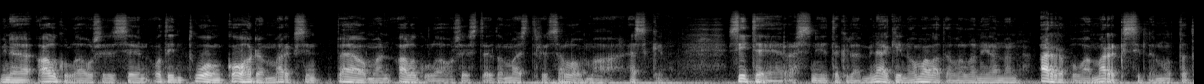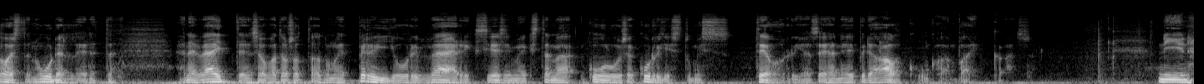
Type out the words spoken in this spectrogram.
minä alkulauseeseen otin tuon kohdan Marksin pääoman alkulauseesta, jota maisteri Salomaa äsken siteeras, niin että kyllä minäkin omalla tavallani annan arvoa Marksille, mutta toistan uudelleen, että hänen väitteensä ovat osoittautuneet perijuuri vääriksi. Esimerkiksi tämä kuuluisa kurjistumis teoria. Sehän ei pidä alkuunkaan paikkaansa. Niin,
